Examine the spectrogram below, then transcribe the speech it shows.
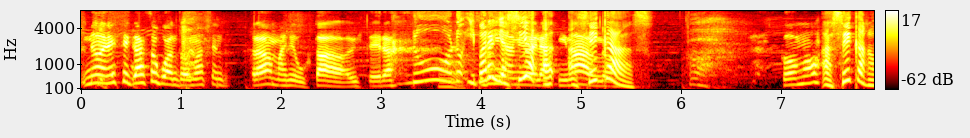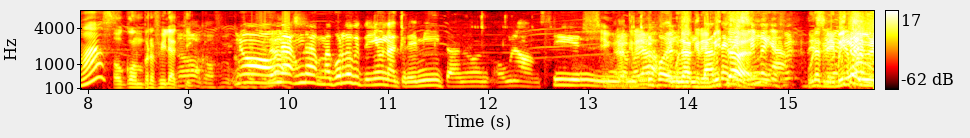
No, en ese caso, cuanto más entraba, más le gustaba, ¿viste? Era. No, no. ¿Y para y así a, secas? ¿Cómo? ¿A seca nomás? ¿O con profiláctico? No, una, una, me acuerdo que tenía una cremita, ¿no? O una, sí, Sí, una, un crema- tipo de una lubricante cremita, una cremita y un,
